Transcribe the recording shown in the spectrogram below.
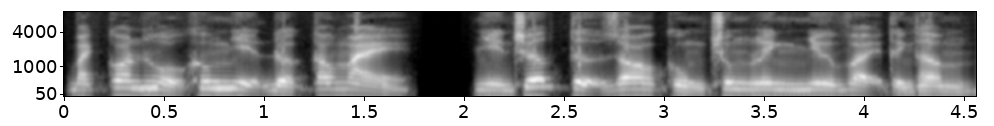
Bạch con hổ không nhịn được cao mày, nhìn trước tự do cùng Trung Linh như vậy tình thâm,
